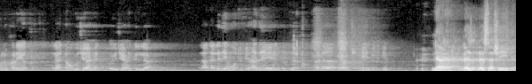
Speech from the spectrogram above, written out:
كل فريق لأنه مجاهد ويجاهد الله. الان الذي يموت في هذه الفتنة هذا شهيد كيف؟ لا لا ليس شهيدا.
